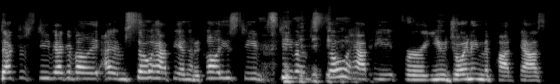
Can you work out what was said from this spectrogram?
Dr. Steve Yacovelli, I am so happy. I'm going to call you Steve. Steve, I'm so happy for you joining the podcast,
